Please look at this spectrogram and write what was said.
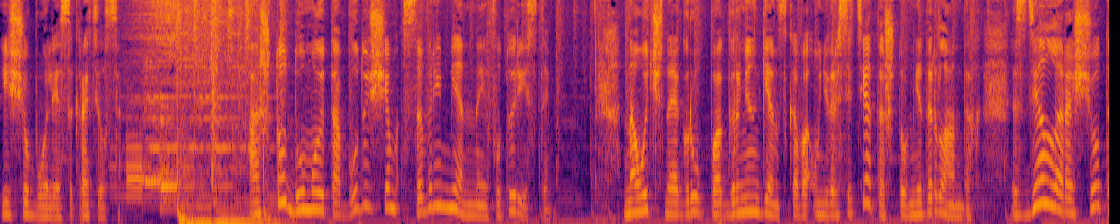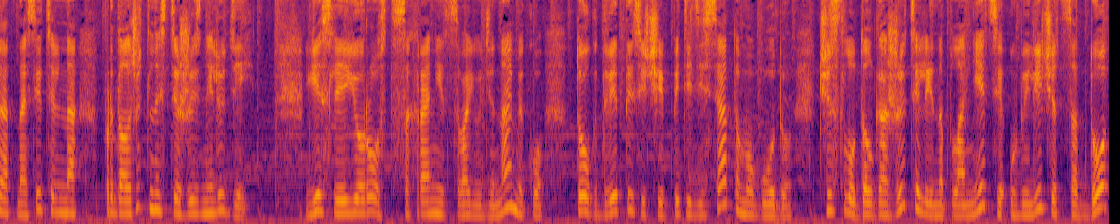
еще более сократился. А что думают о будущем современные футуристы? Научная группа Гронингенского университета, что в Нидерландах, сделала расчеты относительно продолжительности жизни людей. Если ее рост сохранит свою динамику, то к 2050 году число долгожителей на планете увеличится до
